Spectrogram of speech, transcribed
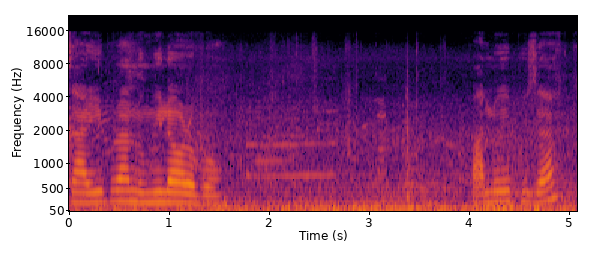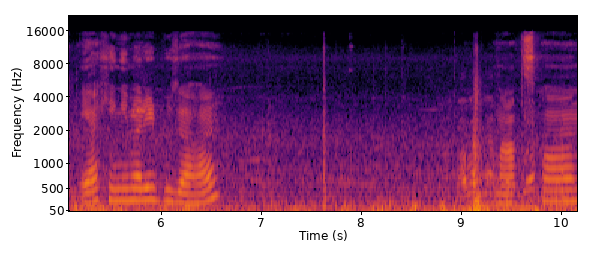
গাড়ীৰ পৰা নুমি লওঁ ৰ'ব। পালোৱে পূজা। এয়া শিঙিমাৰীৰ পূজা হয়। মাস্কখন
